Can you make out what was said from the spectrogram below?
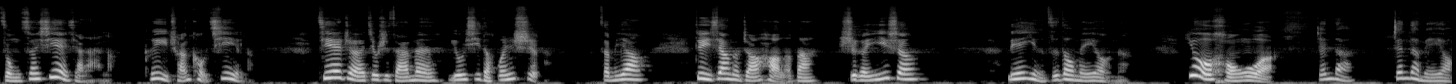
总算卸下来了，可以喘口气了。接着就是咱们优西的婚事了，怎么样？对象都找好了吧？是个医生，连影子都没有呢。又哄我，真的真的没有？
